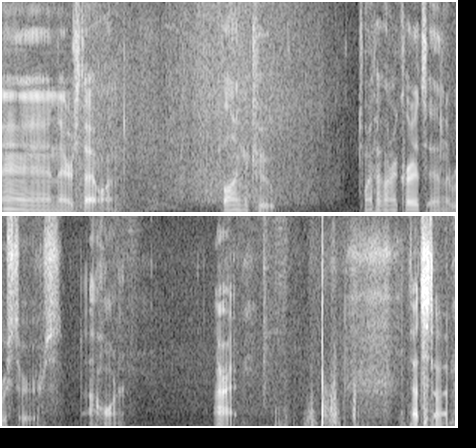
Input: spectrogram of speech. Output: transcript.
And there's that one. Flying the Coop. 2500 credits and the Rooster's uh, horn. Alright. That's done.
